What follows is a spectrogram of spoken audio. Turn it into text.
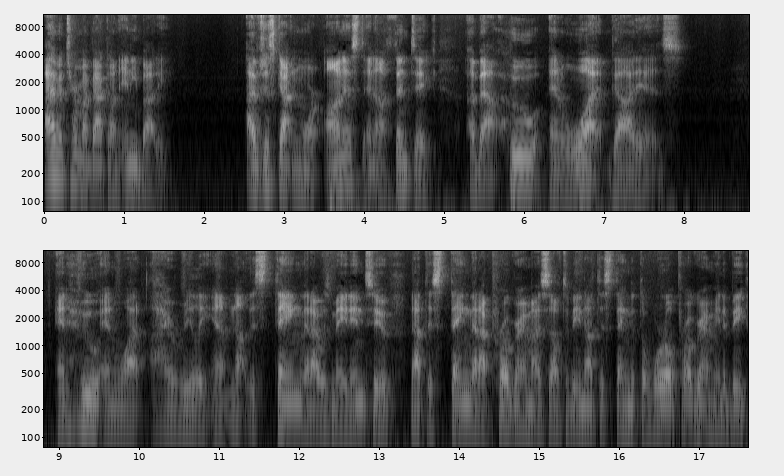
i haven't turned my back on anybody i've just gotten more honest and authentic about who and what god is and who and what I really am. Not this thing that I was made into, not this thing that I programmed myself to be, not this thing that the world programmed me to be,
